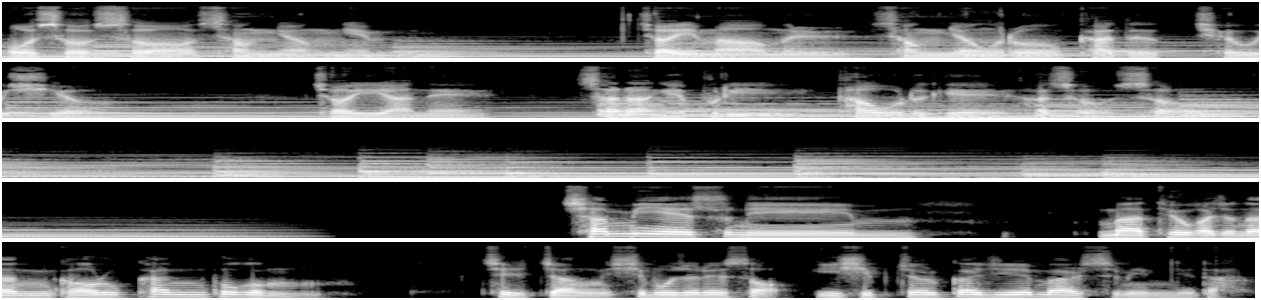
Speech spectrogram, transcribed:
오소서 성령님, 저희 마음을 성령으로 가득 채우시어 저희 안에 사랑의 불이 타오르게 하소서. 찬미 예수님, 마테오가 전한 거룩한 복음 7장 15절에서 20절까지의 말씀입니다.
